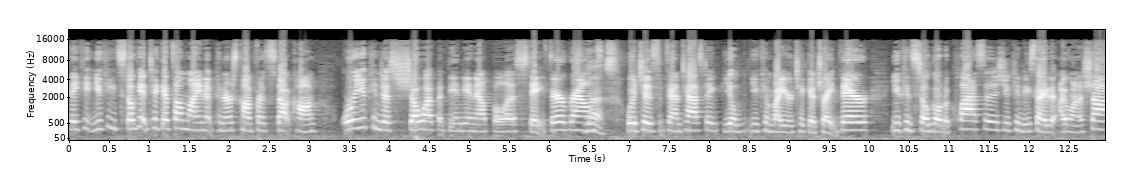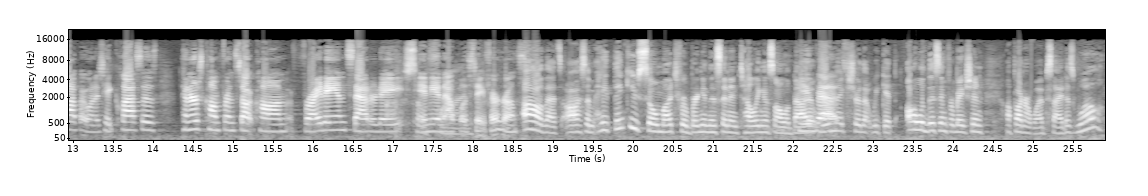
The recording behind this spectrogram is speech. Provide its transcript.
They can you can still get tickets online at pinnersconference.com or you can just show up at the Indianapolis State Fairgrounds, Yes. which is fantastic. You'll you can buy your tickets right there. You can still go to classes. You can decide I want to shop, I want to take classes. Pinnersconference.com Friday and Saturday, Oh, so Indianapolis fun. State Fairgrounds. Oh, that's awesome. Hey, thank you so much for bringing this in and telling us all about You it. bet. We'll make sure that we get all of this information up on our website as well.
